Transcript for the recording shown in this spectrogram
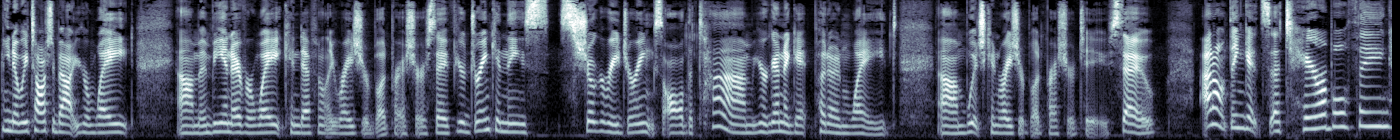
you know, we talked about your weight, um, and being overweight can definitely raise your blood pressure. So if you're drinking these sugary drinks all the time, you're going to get put on weight, um, which can raise your blood pressure too. So I don't think it's a terrible thing,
